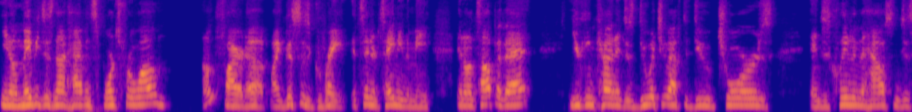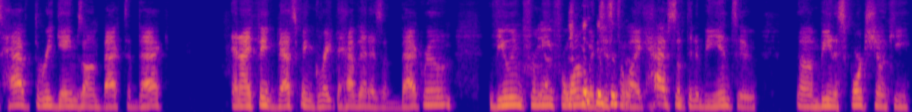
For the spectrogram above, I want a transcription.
you know maybe just not having sports for a while. I'm fired up. Like this is great. It's entertaining to me. And on top of that, you can kind of just do what you have to do, chores, and just cleaning the house, and just have three games on back to back. And I think that's been great to have that as a background viewing for me, yeah. for one, but just to like have something to be into, um, being a sports junkie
